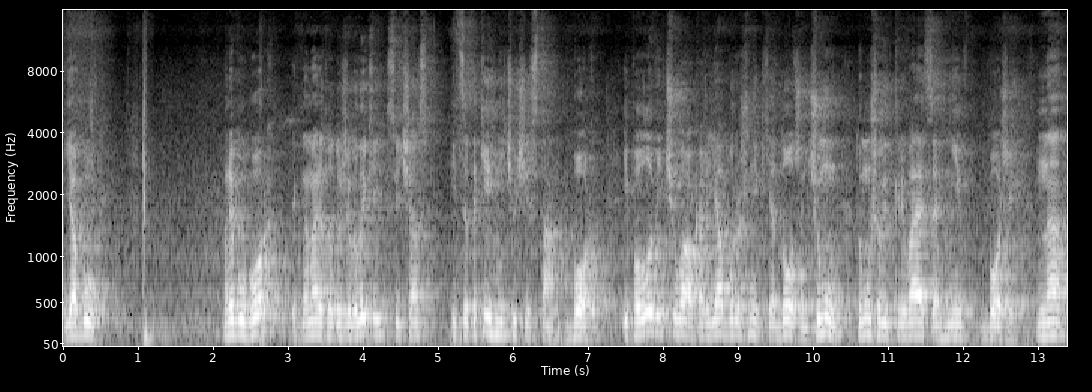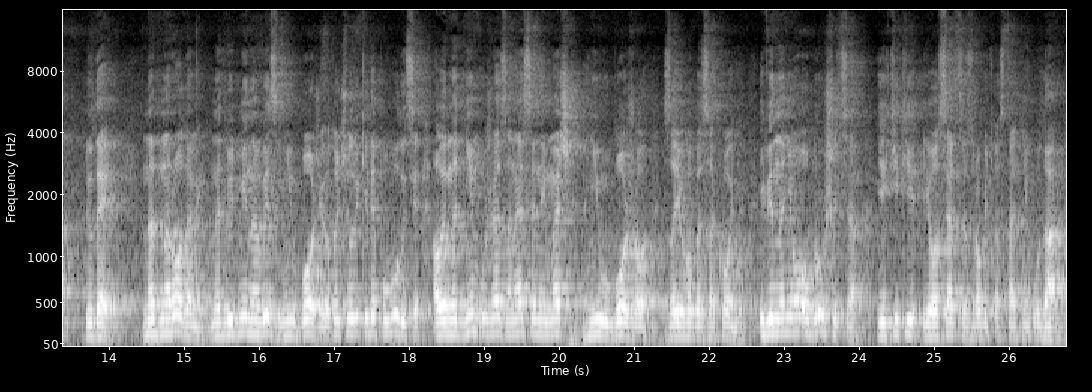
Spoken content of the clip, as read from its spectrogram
Я був. У мене був борг, як на мене, то дуже великий свій час. І це такий гнічучий стан, борг. І Павло відчував, каже, я боржник, я должен. Чому? Тому що відкривається гнів Божий на людей, над народами, над людьми навис гнів Божий. Отой чоловік іде по вулиці, але над ним уже занесений меч гніву Божого за його беззаконня. І він на нього обрушиться, як тільки його серце зробить останній удар.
